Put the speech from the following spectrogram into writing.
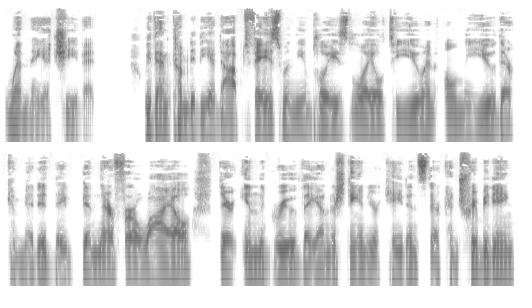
when they achieve it? We then come to the adopt phase when the employee is loyal to you and only you. They're committed. They've been there for a while. They're in the groove. They understand your cadence. They're contributing.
